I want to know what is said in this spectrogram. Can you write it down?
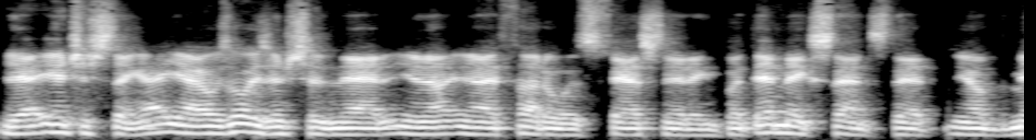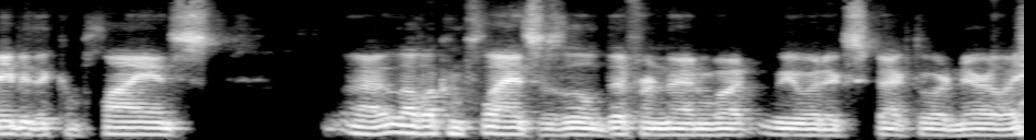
Yeah, interesting. I, yeah, I was always interested in that. You know, and I thought it was fascinating. But that makes sense. That you know maybe the compliance uh, level of compliance is a little different than what we would expect ordinarily.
